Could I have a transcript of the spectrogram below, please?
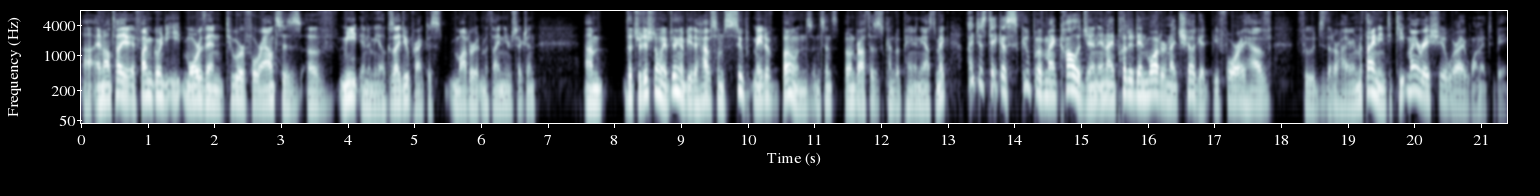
Uh, and I'll tell you, if I'm going to eat more than two or four ounces of meat in a meal, because I do practice moderate methionine restriction, um, the traditional way of doing it would be to have some soup made of bones. And since bone broth is kind of a pain in the ass to make, I just take a scoop of my collagen and I put it in water and I chug it before I have foods that are higher in methionine to keep my ratio where I want it to be.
